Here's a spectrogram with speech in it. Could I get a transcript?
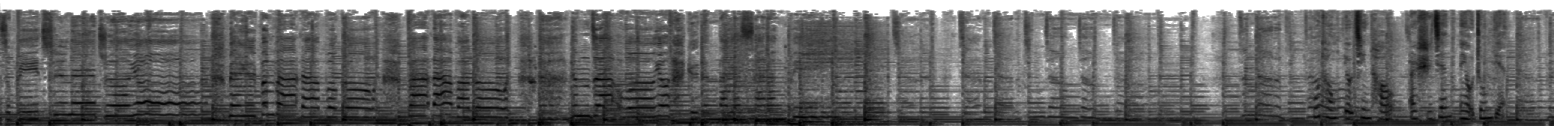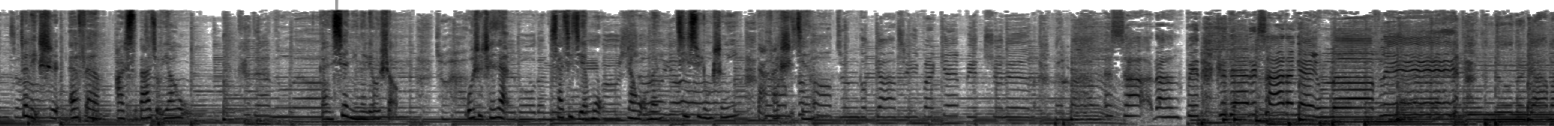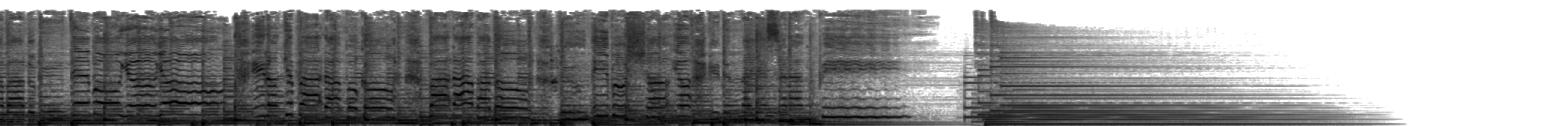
내 곁에서 빛을 내줘요 매일 밤 바라보고 바라봐도 아름다워요 그댄 나의 사랑빛 胡同有尽头，而时间没有终点。这里是 FM 二四八九幺五，感谢您的留守， 我是陈冉。下期节目，让我们继续用声音打发时间。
